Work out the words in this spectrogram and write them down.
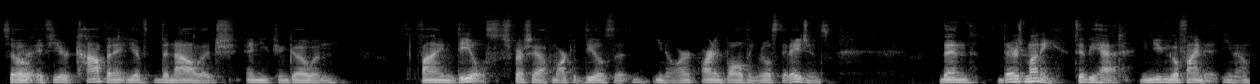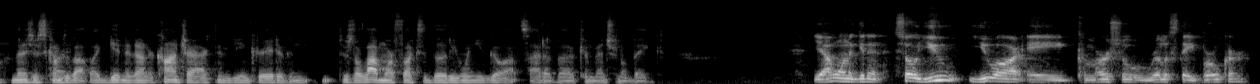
So right. if you're competent, you have the knowledge, and you can go and find deals, especially off market deals that you know aren't, aren't involving real estate agents then there's money to be had and you can go find it you know? And then it just comes about like getting it under contract and being creative and there's a lot more flexibility when you go outside of a conventional bank. Yeah i want to get in. So you you are a commercial real estate broker?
